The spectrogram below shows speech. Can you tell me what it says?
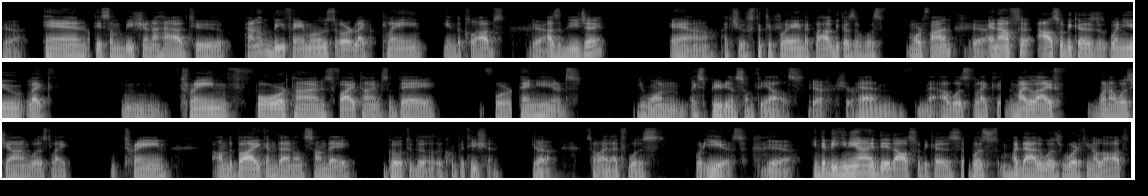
yeah. and this ambition I had to kind of be famous or like playing in the clubs Yeah. as a DJ. And I choose to play in the cloud because it was more fun. yeah. And after also because when you like mm, train four times, five times a day for 10 years, you want experience something else. yeah, sure. And I was like, my life when I was young was like train on the bike and then on Sunday go to the, the competition. Yeah. So and that was for years. Yeah. In the beginning, I did also because was my dad was working a lot,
